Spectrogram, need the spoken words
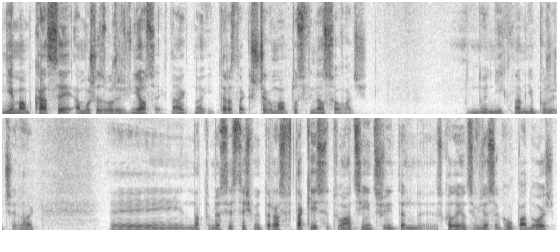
nie mam kasy, a muszę złożyć wniosek, tak? No i teraz tak, z czego mam to sfinansować? No nikt nam nie pożyczy, tak? Yy, natomiast jesteśmy teraz w takiej sytuacji, czyli ten składający wniosek o upadłość,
